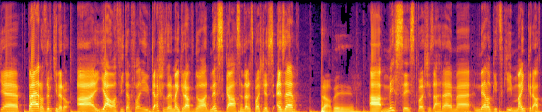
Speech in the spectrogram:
Je Péro, zdravím Nero a já vás vítám v dalšího z Minecraft, no a dneska jsem tady společně s Ezem Zdravím. a my si společně zahrajeme nelogický Minecraft,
